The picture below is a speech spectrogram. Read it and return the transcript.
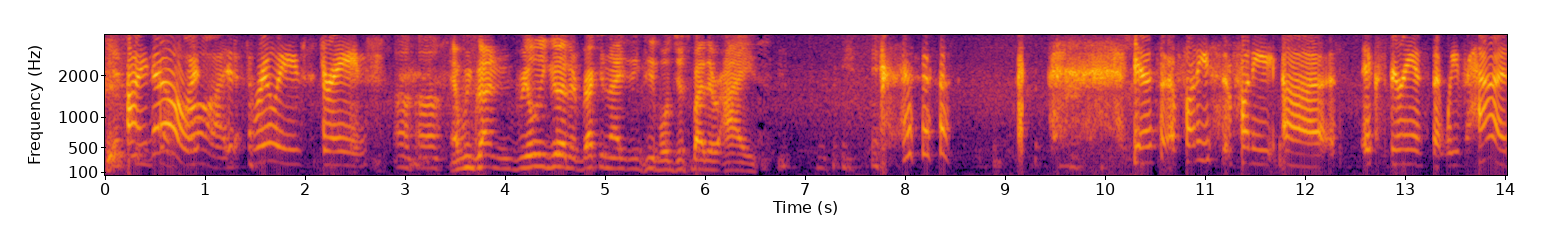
It I know so odd. it's, it's really strange. uh-huh. and we've gotten really good at recognizing people just by their eyes. Yes, a funny, funny uh, experience that we've had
